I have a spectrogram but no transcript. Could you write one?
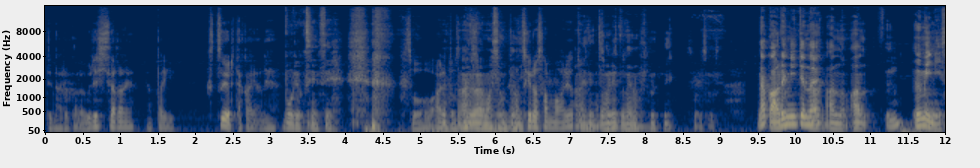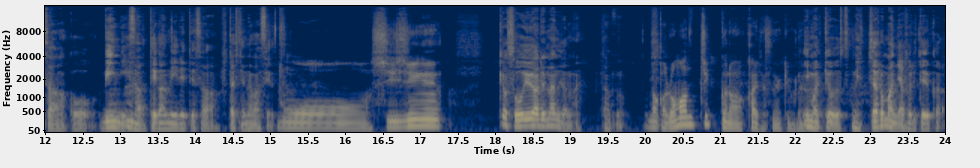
てなるから、嬉しさがね、やっぱり普通より高いよね。暴力先生。そう、ありがとうございます。ありがとうございます本当に厚弘さんもありがとうありございます。がとうありがとうございます。そうそうなんかあれ似てない？なあの、あん？海にさ、こう、瓶にさ、うん手紙入れてさ、蓋して流すやつ。もう、詩人、今日そういうあれなんじゃない？多分。なんかロマンチックな回ですね、今日ね。今今日めっちゃロマンに溢れてるから、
